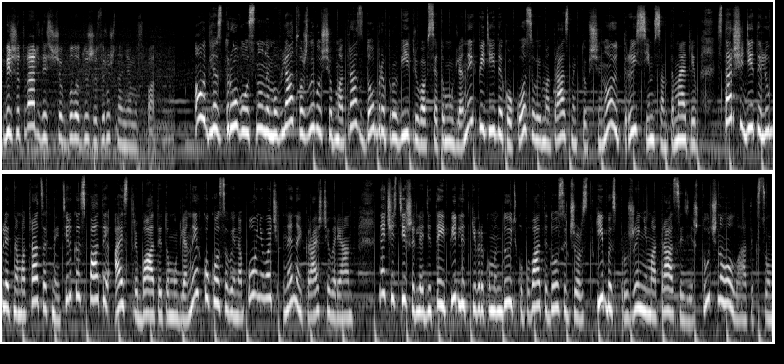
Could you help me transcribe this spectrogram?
більшу твердість, щоб було дуже зручно на ньому спати. А от для здорового сну немовлят важливо, щоб матрас добре провітрювався, тому для них підійде кокосовий матрасник товщиною 3-7 см. Старші діти люблять на матрацах не тільки спати, а й стрибати, тому для них кокосовий наповнювач не найкращий варіант. Найчастіше для дітей підлітків рекомендують купувати досить жорсткі безпружинні матраси зі штучного латексу.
